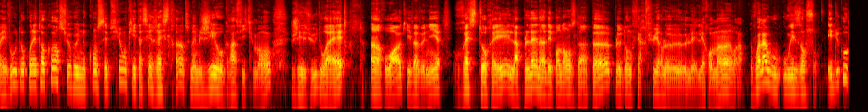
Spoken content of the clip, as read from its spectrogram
Voyez-vous, donc on est encore sur une conception qui est assez restreinte, même géographiquement. Jésus doit être un roi qui va venir restaurer la pleine indépendance d'un peuple, donc faire fuir les, Romains, voilà. Voilà où, ils en sont. Et du coup,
